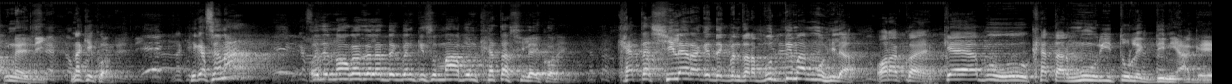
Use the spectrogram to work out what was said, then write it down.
শুনে দিই নাকি কর ঠিক আছে না? ওই যে নওগাঁ জেলার দেখবেন কিছু মা বোন খেতা সিলাই করে। খেতা শিলার আগে দেখবেন যারা বুদ্ধিমান মহিলা, ওরা কয় ক্যাবু খেতার মুড়ি তুলেক দিনই আগে?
